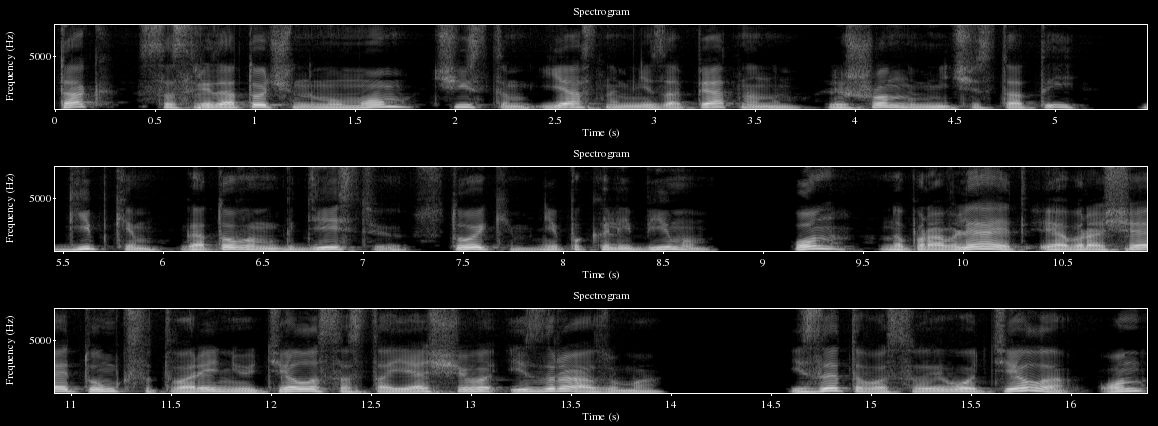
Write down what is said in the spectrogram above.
Так, сосредоточенным умом, чистым, ясным, незапятнанным, лишенным нечистоты, гибким, готовым к действию, стойким, непоколебимым, он направляет и обращает ум к сотворению тела, состоящего из разума. Из этого своего тела он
